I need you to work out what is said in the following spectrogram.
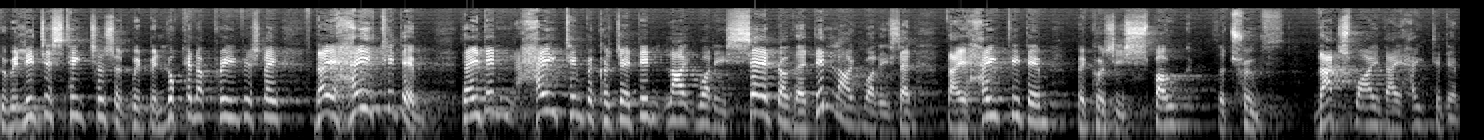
the religious teachers that we'd been looking at previously, they hated him. They didn't hate him because they didn't like what he said, or they didn't like what he said. They hated him because he spoke the truth. That's why they hated him.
